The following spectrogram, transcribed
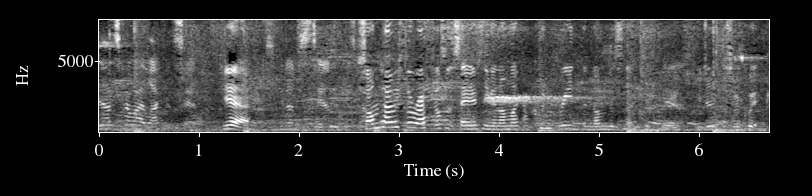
That's how I like it said. Yeah. You can understand. Sometimes the ref doesn't say anything, and I'm like, I couldn't read the numbers that quickly. You do it so quick.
